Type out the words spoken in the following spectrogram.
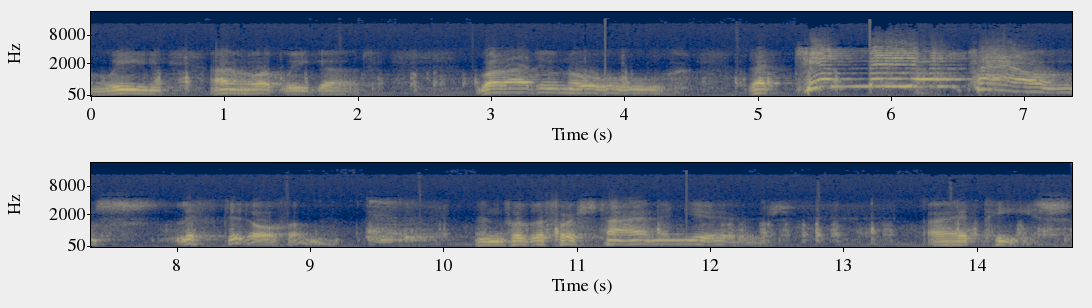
and we, I don't know what we got. But I do know that 10 million pounds lifted off of me. And for the first time in years, I had peace.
